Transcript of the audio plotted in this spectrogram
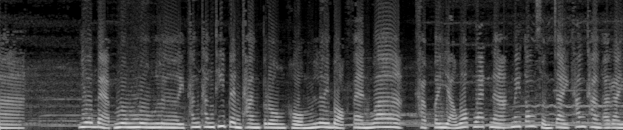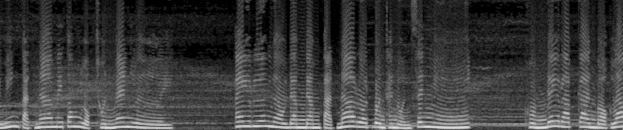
า เยอะแบบงงๆเลยทั้งๆทที่เป็นทางตรงผมเลยบอกแฟนว่า ขับไปอย่าวอกแวกนะไม่ต้องสนใจข้างทางอะไรวิ่งตัดหน้าไม่ต้องหลบชนแม่งเลย ไอเรื่องเงาดำๆตัดหน้ารถบนถนนเส้นนี้ผมได้รับการบอกเล่า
